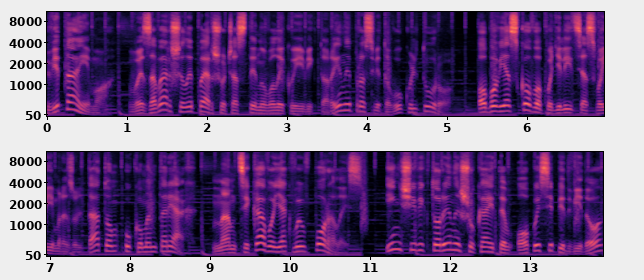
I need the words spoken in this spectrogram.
Вітаємо! Ви завершили першу частину великої вікторини про світову культуру. Обов'язково поділіться своїм результатом у коментарях. Нам цікаво, як ви впорались. Інші вікторини шукайте в описі під відео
